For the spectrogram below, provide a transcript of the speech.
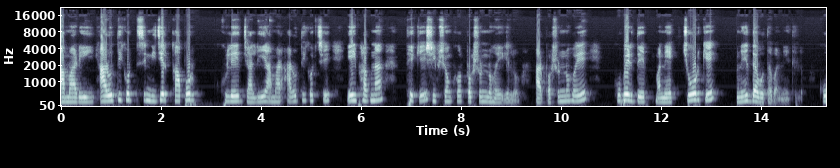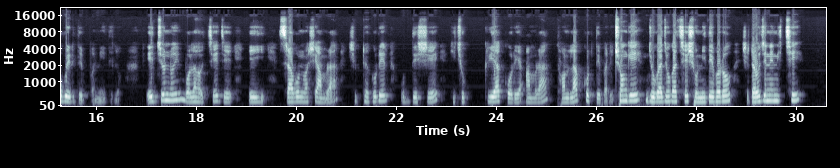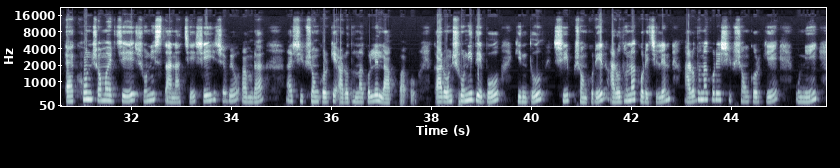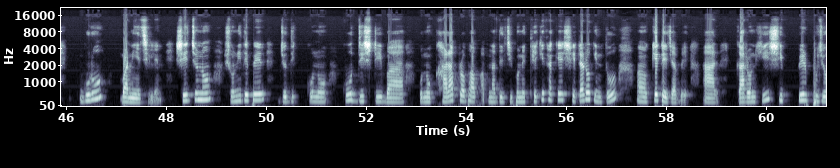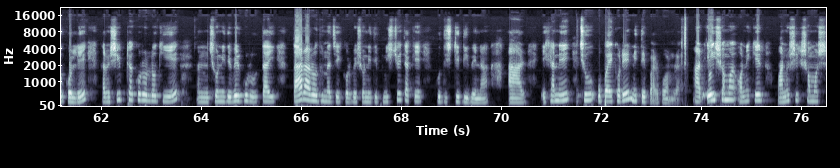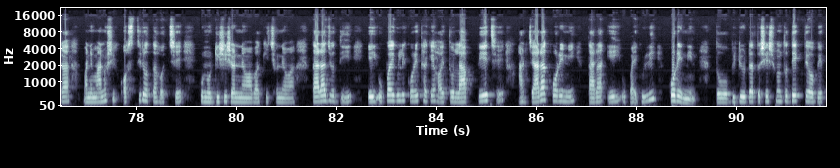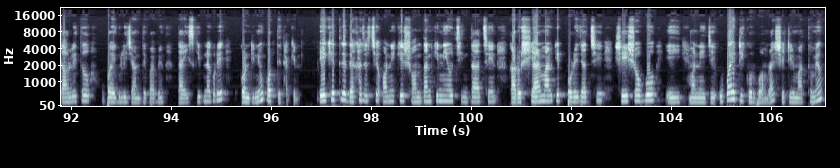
আমার এই আরতি করতেছে, নিজের কাপড় খুলে জ্বালিয়ে আমার আরতি করছে, এই ভাবনা থেকে শিবশঙ্কর প্রসন্ন হয়ে গেল। আর প্রসন্ন হয়ে কুবের দেব মানে এক চোরকে দেবতা বানিয়ে দিল, কুবের দেব বানিয়ে দিল। এর জন্যই বলা হচ্ছে যে এই শ্রাবণ মাসে আমরা শিব ঠাকুরের উদ্দেশ্যে কিছু ক্রিয়া করে আমরা ধন লাভ করতে পারি। সঙ্গে যোগাযোগ আছে শনিদেবেরও, সেটাও জেনে নিচ্ছি। এখন সময়ের যে শনি স্থান আছে সেই হিসাবেও আমরা আহ, শিব শঙ্করকে আরাধনা করলে লাভ পাবো। কারণ শনিদেবও কিন্তু শিব শঙ্করের আরাধনা করেছিলেন। আরাধনা করে শিব শঙ্করকে উনি গুরু বানিয়েছিলেন। সেই জন্য শনিদেবের যদি কোনো কুদৃষ্টি বা কোনো খারাপ প্রভাব আপনাদের জীবনে থেকে থাকে সেটারও কিন্তু কেটে যাবে। আর কারণ কি শিবের পুজো করলে, কারণ শিব ঠাকুর হলো গিয়ে শনিদেবের গুরু, তাই তার আরাধনা যে করবে, শনিদেব নিশ্চয়ই তাকে কুদৃষ্টি দিবে না। আর এখানে কিছু উপায় করে নিতে পারব আমরা। আর এই সময় অনেকের মানসিক সমস্যা মানে মানসিক অস্থিরতা হচ্ছে, কোনো ডিসিশন নেওয়া বা কিছু নেওয়া। তারা যদি এই উপায়গুলি করে থাকে, হয়তো লাভ পেয়েছে। আর যারা করেনি, তারা এই উপায়গুলি করে নিন। তো ভিডিওটা তো শেষ পর্যন্ত দেখতে হবে, তাহলেই তো উপায়গুলি জানতে পারবেন। তাই স্কিপ না করে কন্টিনিউ করতে থাকেন। এক্ষেত্রে দেখা যাচ্ছে অনেকের সন্তানকে নিয়েও চিন্তা আছেন, কারও শেয়ার মার্কেট পড়ে যাচ্ছে, সেই সবও এই মানে যে উপায়টি করব আমরা সেটির মাধ্যমেও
